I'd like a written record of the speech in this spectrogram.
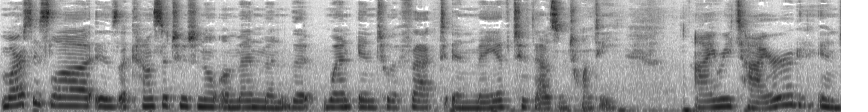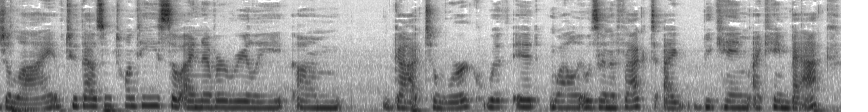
Marsy's Law is a constitutional amendment that went into effect in May of 2020. I retired in July of 2020, so I never really um, got to work with it while it was in effect. I became I came back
